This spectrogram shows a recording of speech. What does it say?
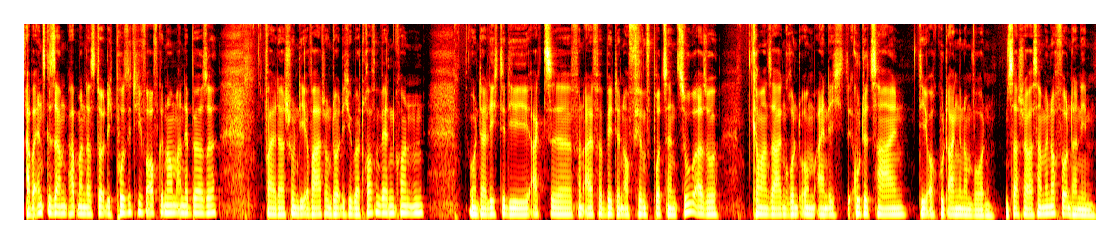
Aber insgesamt hat man das deutlich positiv aufgenommen an der Börse, weil da schon die Erwartungen deutlich übertroffen werden konnten. Und da legte die Aktie von Alphabet dann auf 5% zu. Also kann man sagen, rundum eigentlich gute Zahlen, die auch gut angenommen wurden. Sascha, was haben wir noch für Unternehmen?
